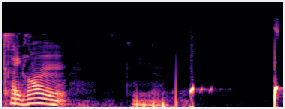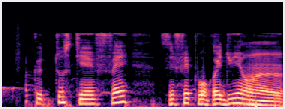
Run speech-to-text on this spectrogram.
très grand Que tout ce qui est fait, c'est fait pour réduire euh,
